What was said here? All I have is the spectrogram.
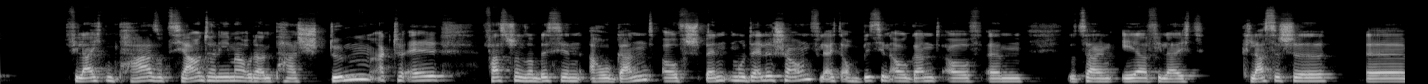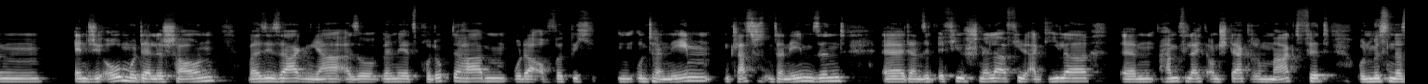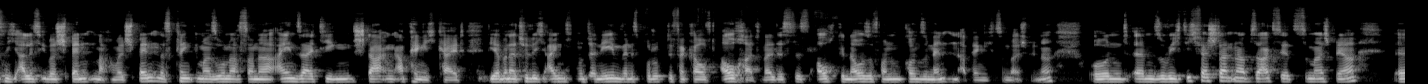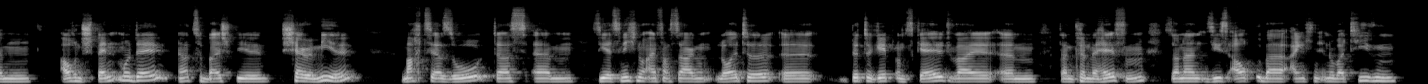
vielleicht ein paar Sozialunternehmer oder ein paar Stimmen aktuell fast schon so ein bisschen arrogant auf Spendenmodelle schauen, vielleicht auch ein bisschen arrogant auf ähm, sozusagen eher vielleicht klassische ähm, NGO-Modelle schauen, weil sie sagen, ja, also wenn wir jetzt Produkte haben oder auch wirklich ein Unternehmen, ein klassisches Unternehmen sind, äh, dann sind wir viel schneller, viel agiler, ähm, haben vielleicht auch einen stärkeren Marktfit und müssen das nicht alles über Spenden machen, weil Spenden, das klingt immer so nach so einer einseitigen, starken Abhängigkeit, die aber natürlich eigentlich ein Unternehmen, wenn es Produkte verkauft, auch hat, weil das ist auch genauso von einem Konsumenten abhängig zum Beispiel. Ne? Und ähm, so wie ich dich verstanden habe, sagst du jetzt zum Beispiel, ja, ähm, auch ein Spendenmodell, ja, zum Beispiel Share a Meal, macht es ja so, dass ähm, sie jetzt nicht nur einfach sagen, Leute, äh, bitte gebt uns Geld, weil ähm, dann können wir helfen, sondern sie es auch über eigentlich einen innovativen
